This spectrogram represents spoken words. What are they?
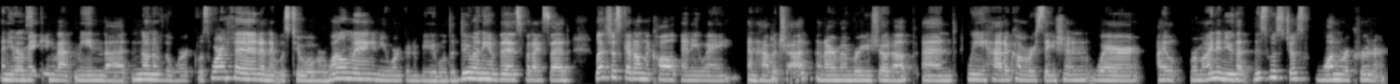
and you yes. were making that mean that none of the work was worth it and it was too overwhelming and you weren't going to be able to do any of this. But i said let's just get on the call anyway and have a mm. chat. And i remember you showed up and we had a conversation where i reminded you that this was just one recruiter.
